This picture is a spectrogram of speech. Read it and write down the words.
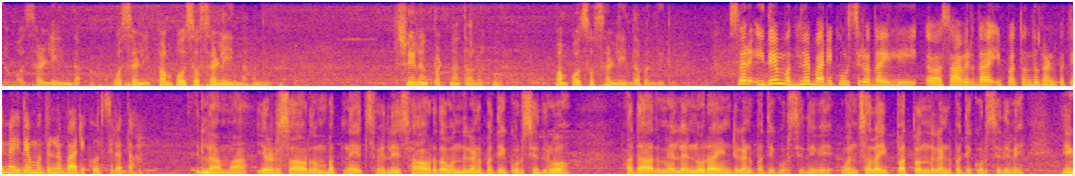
ನಾವು ಹೊಸಳ್ಳಿಯಿಂದ ಹೊಸಳ್ಳಿ ಪಂಪೋಸ್ ಹೊಸಳ್ಳಿಯಿಂದ ಬಂದಿದ್ದೀವಿ ಶ್ರೀರಂಗಪಟ್ಟಣ ತಾಲೂಕು ಪಂಪೋಸ್ ಹೊಸಳ್ಳಿಯಿಂದ ಬಂದಿದ್ದೀವಿ ಸರ್, ಇದೇ ಮೊದಲನೇ ಬಾರಿ ಕೂರಿಸಿರೋದಾ ಇಲ್ಲಿ ಸಾವಿರದ ಇಪ್ಪತ್ತೊಂದು ಗಣಪತಿನ ಇದೇ ಮೊದಲನೇ ಬಾರಿ ಕೂರಿಸಿರೋದಾ? ಇಲ್ಲ ಅಮ್ಮ, ಎರಡು ಸಾವಿರದ ಒಂಬತ್ತನೇ ಇಸ್ವಿಲಿ ಸಾವಿರದ ಒಂದು ಗಣಪತಿ ಕೂರಿಸಿದ್ರು. ಅದಾದ ಮೇಲೆ ನೂರ ಎಂಟು ಗಣಪತಿ ಕೂರಿಸಿದ್ದೀವಿ ಒಂದು ಸಲ ಇಪ್ಪತ್ತೊಂದು ಗಣಪತಿ ಕೂರಿಸಿದ್ದೀವಿ ಈಗ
